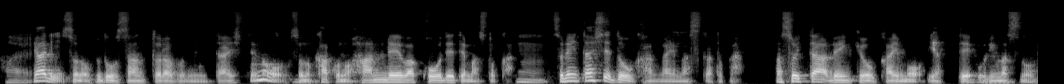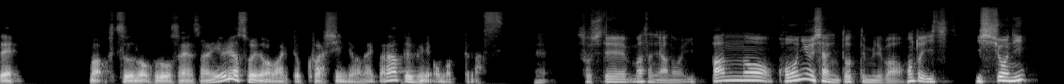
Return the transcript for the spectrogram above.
はい。やはりその不動産トラブルに対しての、その過去の判例はこう出てますとか、うん。それに対してどう考えますかとか、まあ、そういった勉強会もやっておりますので、まあ普通の不動産屋さんよりはそういうのは割と詳しいんではないかなというふうに思ってます。そして、まさにあの、一般の購入者にとってみれば、本当に一一生に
